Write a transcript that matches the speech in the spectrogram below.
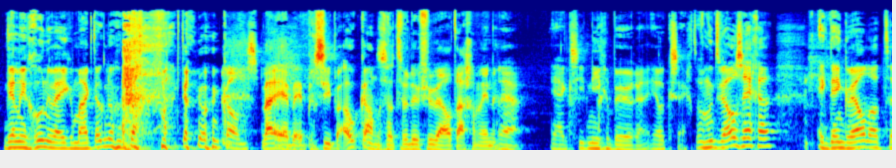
Dylan Groenewegen maakt ook nog een, kans, maakt ook nog een kans. Wij hebben in principe ook kans dat we de Vuelta gaan winnen. Ja. ja, ik zie het niet gebeuren, eerlijk gezegd. We moeten wel zeggen, ik denk wel dat,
